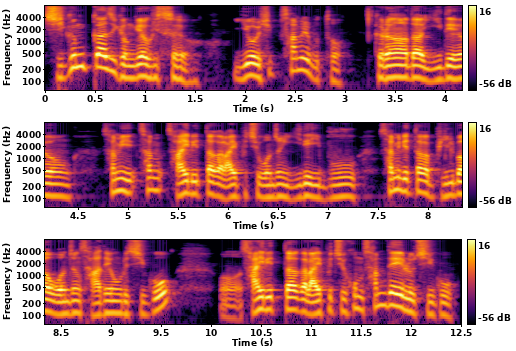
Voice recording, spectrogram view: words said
지금까지 경기하고 있어요. 2월 13일부터. 그라나다 2대 0, 3일, 3, 4일 있다가 라이프치 원정 2대 2 무, 3일 있다가 빌바오 원정 4대 0으로 지고, 어, 4일 있다가 라이프치 홈 3대 1로 지고,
